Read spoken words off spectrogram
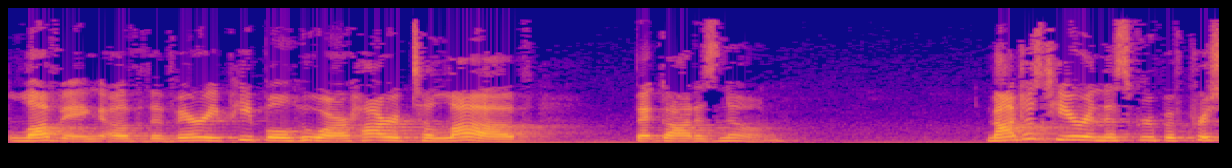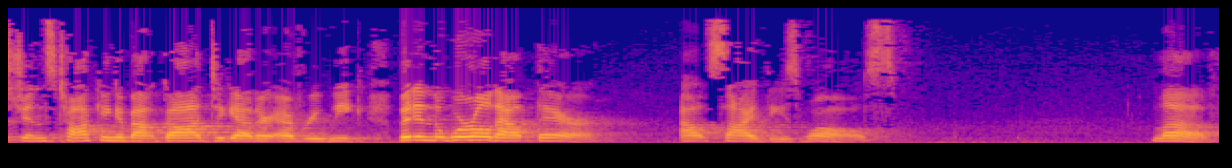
loving of the very people who are hard to love that God is known. Not just here in this group of Christians talking about God together every week, but in the world out there, outside these walls. Love.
